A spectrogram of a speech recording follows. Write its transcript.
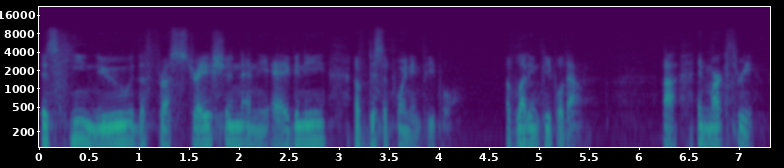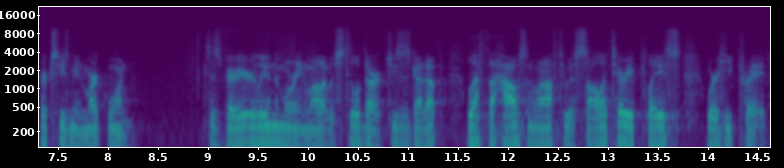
is he knew the frustration and the agony of disappointing people, of letting people down. Uh, in Mark 3, or excuse me, in Mark 1, it says, Very early in the morning, while it was still dark, Jesus got up, left the house, and went off to a solitary place where he prayed.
